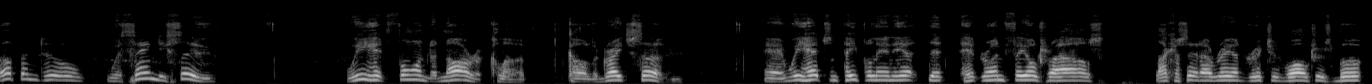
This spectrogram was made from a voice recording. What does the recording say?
up until with Sandy Sue, we had formed a NARA club called the Great Southern. And we had some people in it that had run field trials. Like I said, I read Richard Wolters' book,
